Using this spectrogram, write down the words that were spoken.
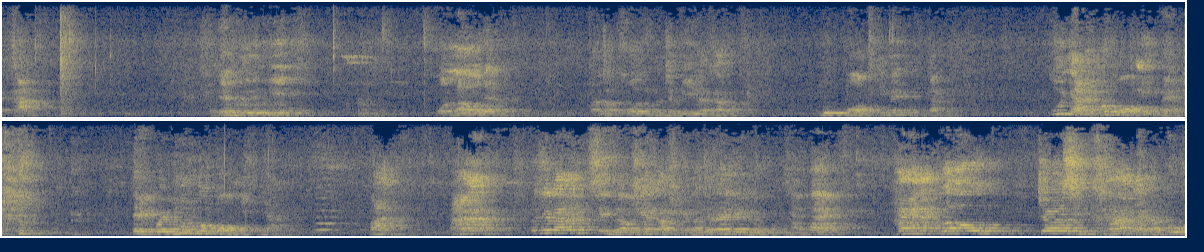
นะครับประเด็นคืออย่างนี้ คนเราเนี่ยแต่ละคนมันจะมีนะครับ มุมมองที่ไม่เหมือนกัน ผู้ใหญ่ก็มองอีกแบบ เด็กวัยรุ่นก็มองอีกอย่างไปอ่าเพราะฉะนั้นสิ่งเหล่านี้ครับเดี๋ยวเราจะได้เรียนรู้นะครับว่าหากเราเจอสินค้าแต่ละตัว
